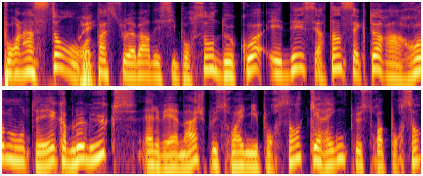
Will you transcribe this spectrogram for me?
pour l'instant, on Oui. repasse sous la barre des 6%, de quoi aider certains secteurs à remonter, comme le luxe, LVMH, plus 3,5%, Kering, plus 3%,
